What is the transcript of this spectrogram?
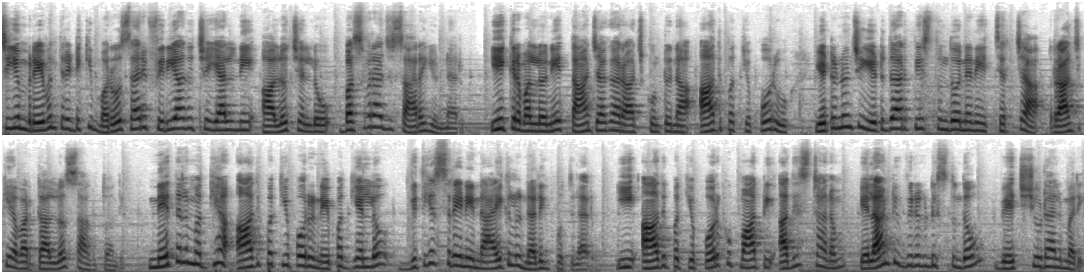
సీఎం రేవంత్ రెడ్డికి మరోసారి ఫిర్యాదు చేయాలనే ఆలోచనలో బసవరాజు సారయ్య ఉన్నారు ఈ క్రమంలోనే తాజాగా రాజుకుంటున్న ఆధిపత్య పోరు ఎటు నుంచి ఎటు దారి తీస్తుందోననే చర్చ రాజకీయ వర్గాల్లో సాగుతోంది. నేతల మధ్య ఆధిపత్య పోరు నేపథ్యంలో ద్వితీయ శ్రేణి నాయకులు నలిగిపోతున్నారు. ఈ ఆధిపత్య పోరుకు పార్టీ అధిష్టానం ఎలాంటి విరుగుడిస్తుందో వేచి చూడాలి మరి.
